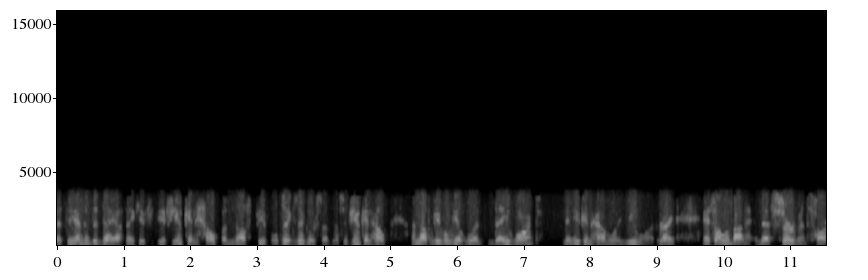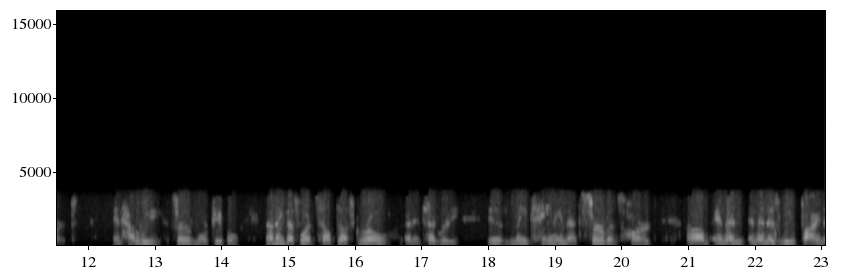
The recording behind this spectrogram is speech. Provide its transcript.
at the end of the day, I think if if you can help enough people, Zig Ziglar said this, if you can help enough people mm-hmm. get what they want, then you can have what you want, right? And it's all about that servant's heart and how do we serve more people. And I think that's what's helped us grow at Integrity is maintaining that servant's heart. Um, and then and then as we find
